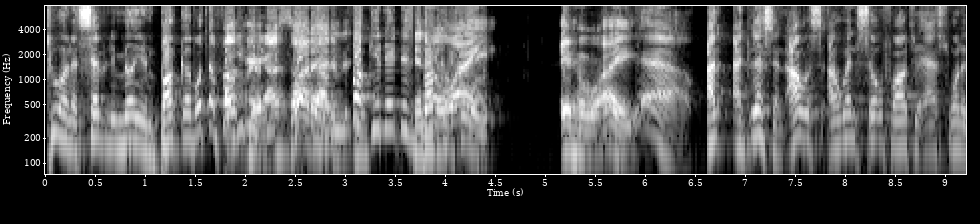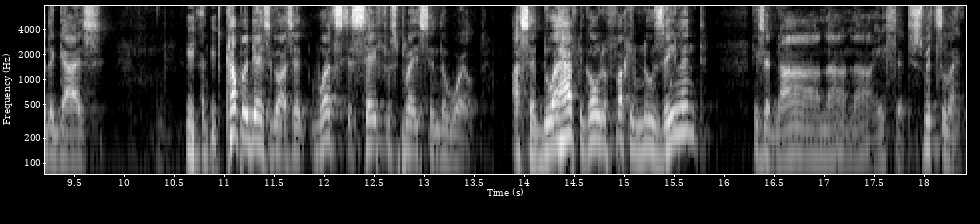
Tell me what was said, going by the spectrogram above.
270 million bunker. What the fuck you Bunker, need? I saw what that The in- fuck you need this in bunker Hawaii. for? In Hawaii. Yeah. I, I listen. I was I went so far to ask one of the guys a couple of days ago. I said, "What's the safest place in the world?" I said, "Do I have to go to fucking New Zealand?" He said, "Nah, nah, nah." He said, "Switzerland."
